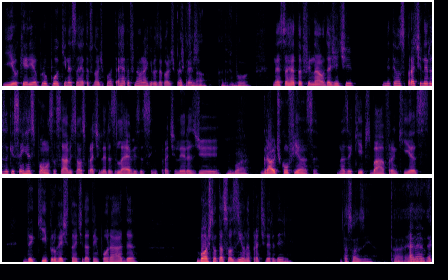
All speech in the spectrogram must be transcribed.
E eu queria propor aqui nessa reta final de é reta final, né, Kibas, agora de podcast? Reta final. Boa. Nessa reta final da gente meter umas prateleiras aqui sem responsa, sabe? São as prateleiras leves, assim, prateleiras de Bora. grau de confiança nas equipes barra franquias daqui para o restante da temporada. Boston tá sozinho na prateleira dele? Tá sozinho. Tá, É é, é,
